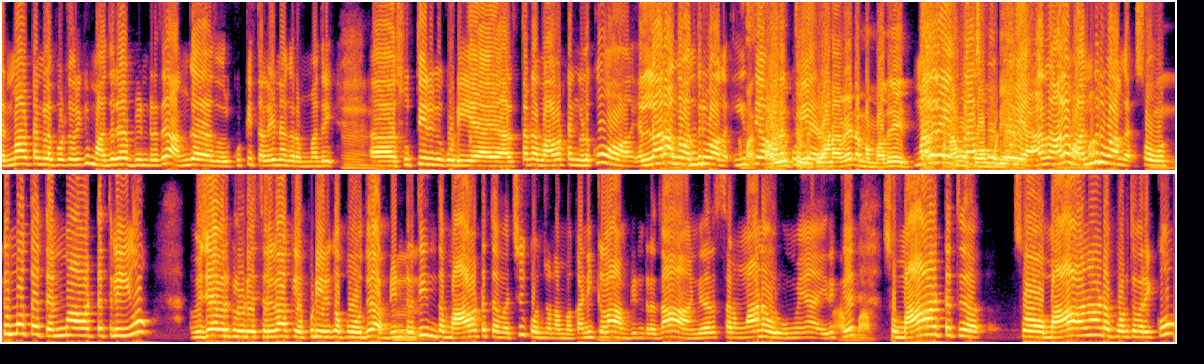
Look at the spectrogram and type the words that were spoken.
தென் மாவட்டங்களை பொறுத்த வரைக்கும் மதுரை அப்படின்றது அங்க அது ஒரு குட்டி தலைநகரம் மாதிரி. சுத்தி இருக்கக்கூடிய அத்தனை மாவட்டங்களுக்கும் எல்லாரும் அங்க வந்துருவாங்க. ஈஸியா வரக்கூடிய மதுரை மதுரை அதனால. வந்துருவாங்க. சோ. ஒட்டுமொத்த தென் மாவட்டத்திலயும் விஜய் அவர்களுடைய செல்வாக்கு எப்படி இருக்க போகுது அப்படின்றது இந்த மாவட்டத்தை வச்சு கொஞ்சம் நம்ம கணிக்கலாம் அப்படின்றதுதான் நிதர்சனமான ஒரு உண்மையா இருக்கு. சோ மாவட்டத்து சோ மாநாடை பொறுத்த வரைக்கும்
